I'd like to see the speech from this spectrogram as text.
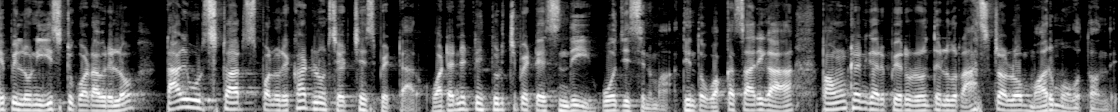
ఏపీలోని ఈస్ట్ గోదావరిలో టాలీవుడ్ స్టార్స్ పలు రికార్డులను సెట్ చేసి పెట్టారు. వాటన్నిటిని తుడిచిపెట్టేసింది ఓజీ సినిమా. దీంతో ఒక్కసారిగా పవన్ కళ్యాణ్ గారి పేరు రెండు తెలుగు రాష్ట్రాల్లో మారుమోగుతోంది.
